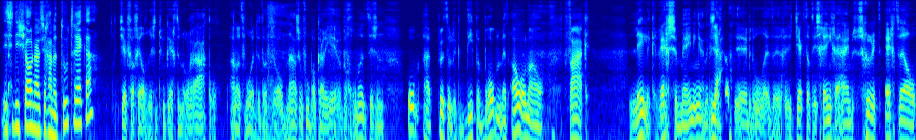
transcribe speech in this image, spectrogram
is hij die show naar zich aan het toetrekken? Jack van Gelder is natuurlijk echt een orakel aan het worden. Dat is al na zijn voetbalcarrière begonnen. Het is een onuitputtelijk diepe bron met allemaal vaak lelijk rechtse meningen. En ik zeg Ja. dat, eh, ik bedoel, eh, Jack, dat is geen geheim. Schurkt echt wel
